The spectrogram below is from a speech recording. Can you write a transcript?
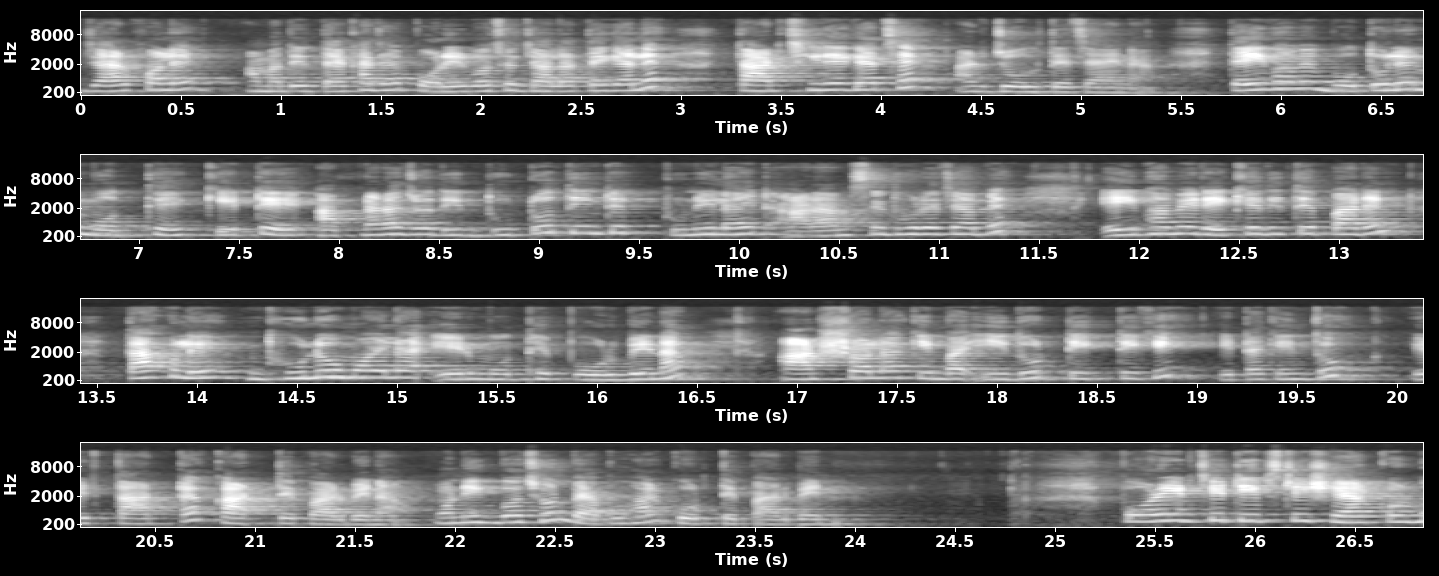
যার ফলে আমাদের দেখা যায় পরের বছর জ্বালাতে গেলে তার ছিঁড়ে গেছে আর জ্বলতে চায় না। তো এইভাবে বোতলের মধ্যে কেটে আপনারা যদি দুটো তিনটে টুনি লাইট আরামসে ধরে যাবে, এইভাবে রেখে দিতে পারেন, তাহলে ধুলো ময়লা এর মধ্যে পড়বে না। আরশলা কিংবা ইঁদুর টিকটিকি, এটা কিন্তু এর তারটা কাটতে পারবে না। অনেক বছর ব্যবহার করতে পারবেন। পরের যে টিপসটি শেয়ার করব,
